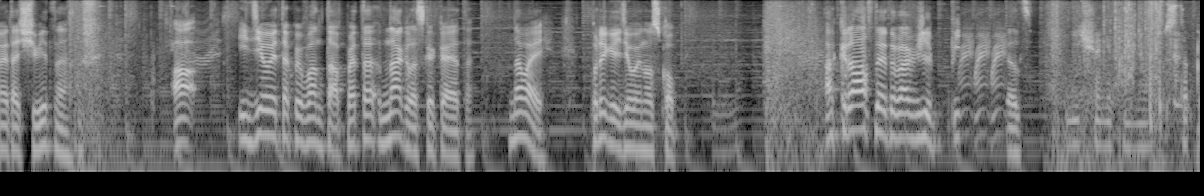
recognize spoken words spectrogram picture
Но это очевидно. А, и делает такой вантап. Это наглость какая-то. Давай, прыгай, делай носкоп. А красный это вообще пи***ц. Ничего не понял. Стоп.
